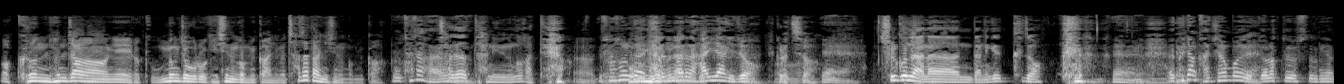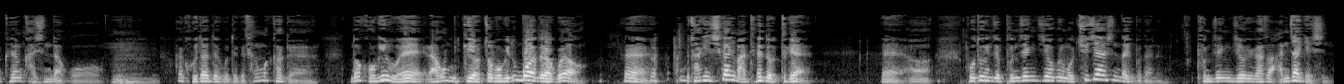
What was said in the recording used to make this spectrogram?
어, 그런 현장에 이렇게 운명적으로 계시는 겁니까? 아니면 찾아다니시는 겁니까? 찾아가요. 찾아다니는 것 같아요. 아, 네. 소설가의 다른 운명은 말은. 한량이죠. 그렇죠. 예. 출근을 안 한다는 게 크죠. 예. 그냥 같이 한번 네. 연락드렸어도 그냥 그냥 가신다고. 음. 그냥 거기다 대고 되게 삭막하게 너 거길 왜? 라고 이렇게 여쭤보기도 뭐하더라고요. 예. 뭐 자기는 시간이 많다는데 어떻게? 예. 어, 보통 이제 분쟁 지역을 뭐 취재하신다기보다는 분쟁 지역에 가서 앉아 계신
